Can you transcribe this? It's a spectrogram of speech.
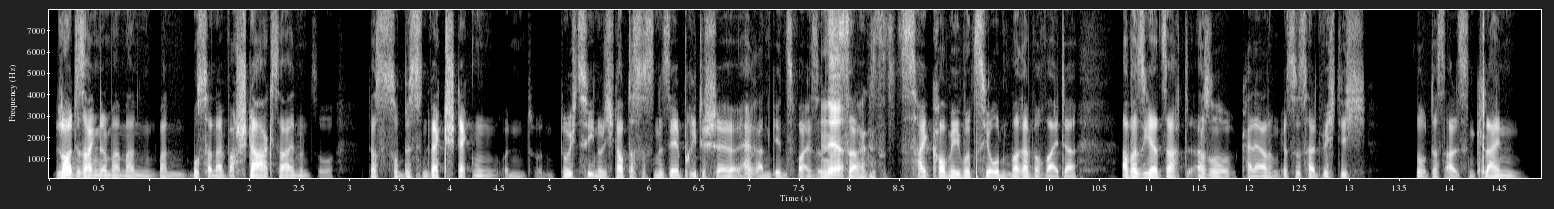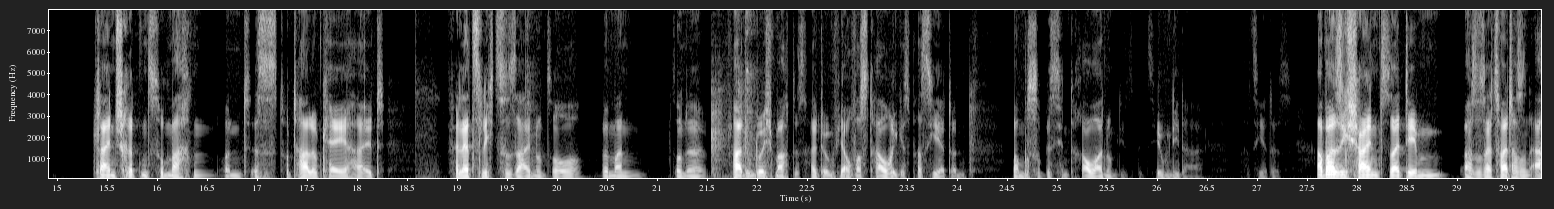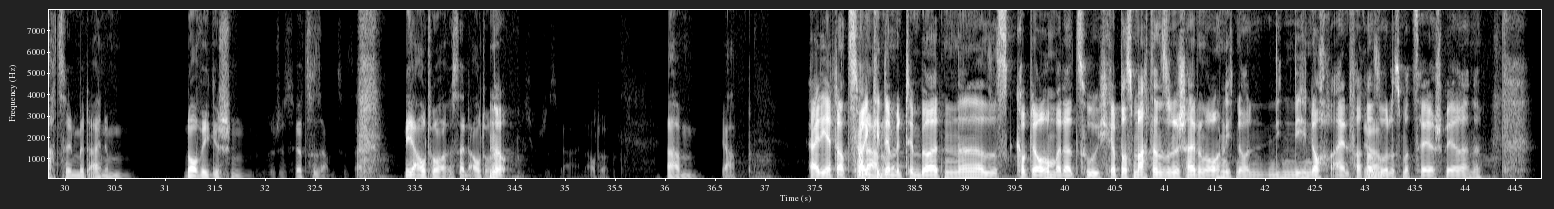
Leute sagen immer, man, man muss dann einfach stark sein und so das so ein bisschen wegstecken und, und durchziehen. Und ich glaube, das ist eine sehr britische Herangehensweise, ja. zu sagen, zeig kaum Emotionen, mach einfach weiter. Aber sie hat gesagt, also, keine Ahnung, es ist halt wichtig, so das alles in kleinen, kleinen Schritten zu machen und es ist total okay, halt verletzlich zu sein und so, wenn man so eine Scheidung durchmacht, ist halt irgendwie auch was Trauriges passiert und man muss so ein bisschen trauern um diese Beziehung, die da passiert ist. Aber sie scheint seitdem, also seit 2018 mit einem norwegischen Regisseur zusammen zu sein. Nee, Autor, ist ein Autor. No. Ein Autor. Ähm, ja. Ja, die hat auch zwei Kinder mit Tim Burton, ne? Also es kommt ja auch immer dazu. Ich glaube, das macht dann so eine Scheidung auch nicht noch, nicht noch einfacher, ja. so das macht es ja schwerer, ne?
